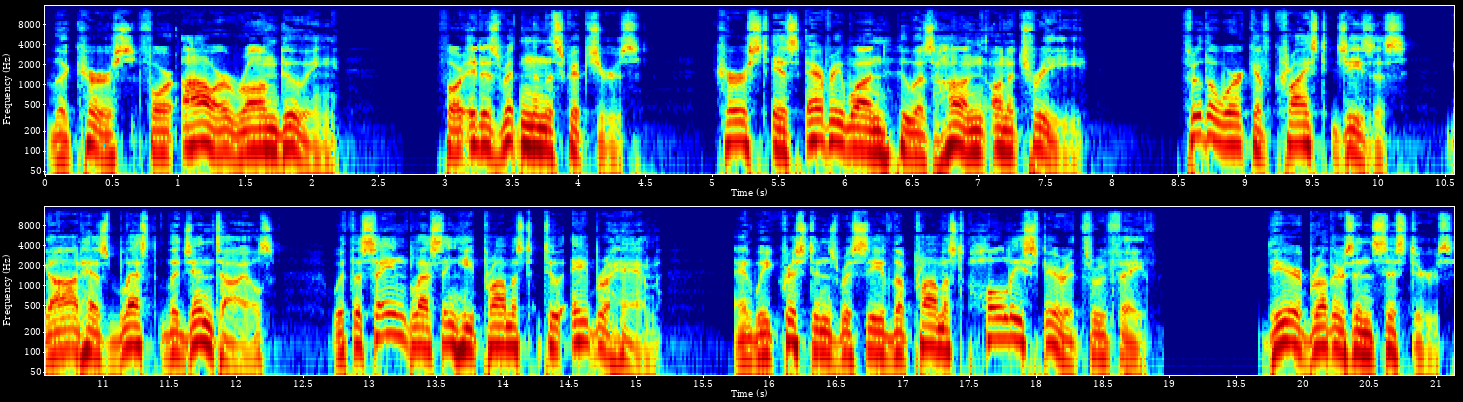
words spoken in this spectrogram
the curse for our wrongdoing. For it is written in the Scriptures, Cursed is everyone who is hung on a tree. Through the work of Christ Jesus, God has blessed the Gentiles with the same blessing he promised to Abraham, and we Christians receive the promised Holy Spirit through faith. Dear brothers and sisters,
